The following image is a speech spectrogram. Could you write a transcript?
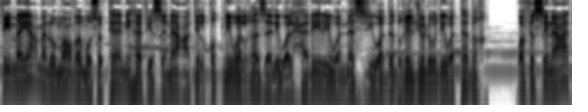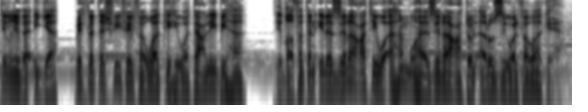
فيما يعمل معظم سكانها في صناعة القطن والغزل والحرير والنسج ودبغ الجلود والتبغ وفي الصناعات الغذائية مثل تجفيف الفواكه وتعليبها إضافة إلى الزراعة وأهمها زراعة الأرز والفواكه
